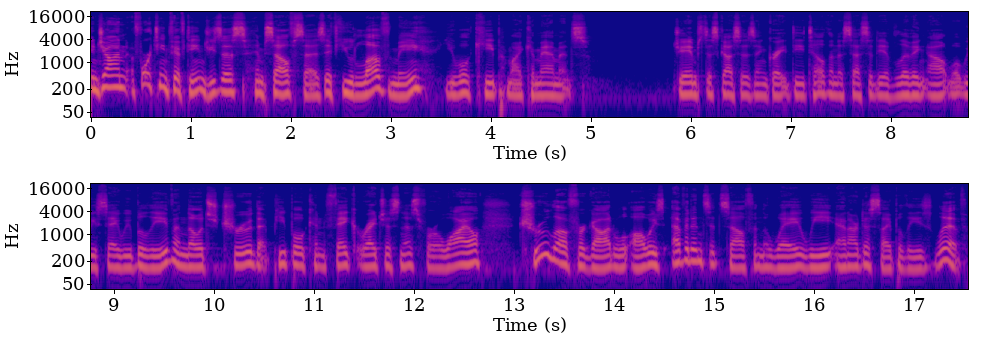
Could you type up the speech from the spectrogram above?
In John 14, 15, Jesus himself says, If you love me, you will keep my commandments. James discusses in great detail the necessity of living out what we say we believe, and though it's true that people can fake righteousness for a while, true love for God will always evidence itself in the way we and our disciples live.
